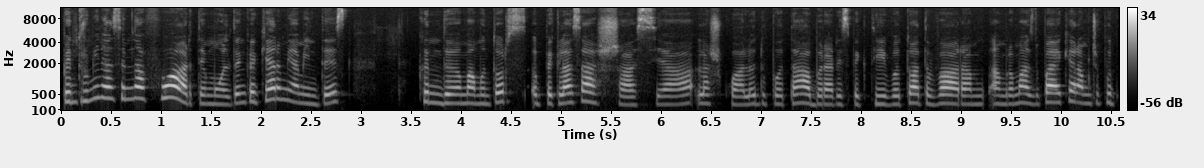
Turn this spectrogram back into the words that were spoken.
pentru mine a însemnat foarte mult. Încă chiar mi-amintesc când uh, m-am întors pe clasa a șasea la școală, după tabăra respectivă, toată vara am, am rămas, după aia chiar am început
